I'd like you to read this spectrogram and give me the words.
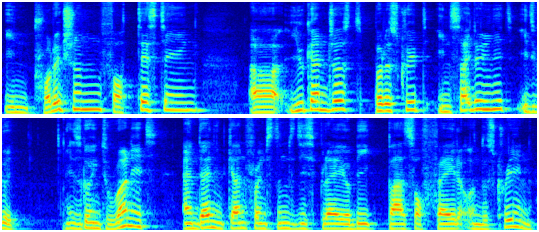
in production, for testing, uh, you can just put a script inside the unit, it's good. It's going to run it, and then it can, for instance, display a big pass or fail on the screen.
